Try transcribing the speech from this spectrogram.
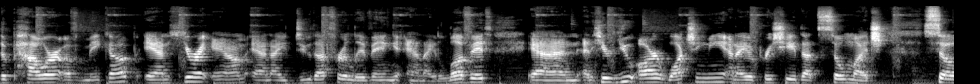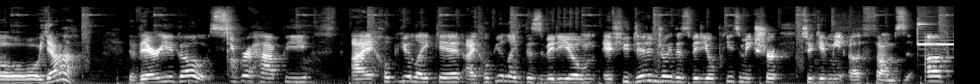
the power of makeup and here I am and I do that for a living and I love it and and here you are watching me and I appreciate that so much. So yeah there you go. Super happy I hope you like it. I hope you like this video. If you did enjoy this video, please make sure to give me a thumbs up.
